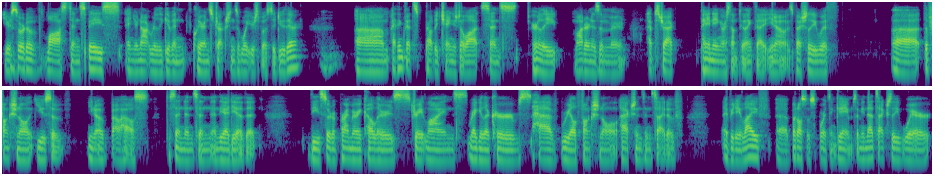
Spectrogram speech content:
You're mm-hmm. sort of lost in space, and you're not really given clear instructions of what you're supposed to do there. Mm-hmm. Um, I think that's probably changed a lot since early modernism or abstract painting or something like that, you know, especially with uh, the functional use of, you know, Bauhaus descendants and, and the idea that these sort of primary colors, straight lines, regular curves have real functional actions inside of everyday life, uh, but also sports and games. I mean, that's actually where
